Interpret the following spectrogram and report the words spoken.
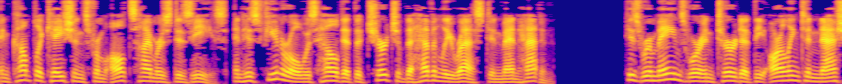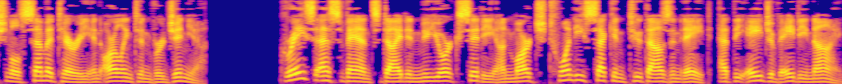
and complications from Alzheimer's disease, and his funeral was held at the Church of the Heavenly Rest in Manhattan. His remains were interred at the Arlington National Cemetery in Arlington, Virginia. Grace S. Vance died in New York City on March 22, 2008, at the age of 89.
